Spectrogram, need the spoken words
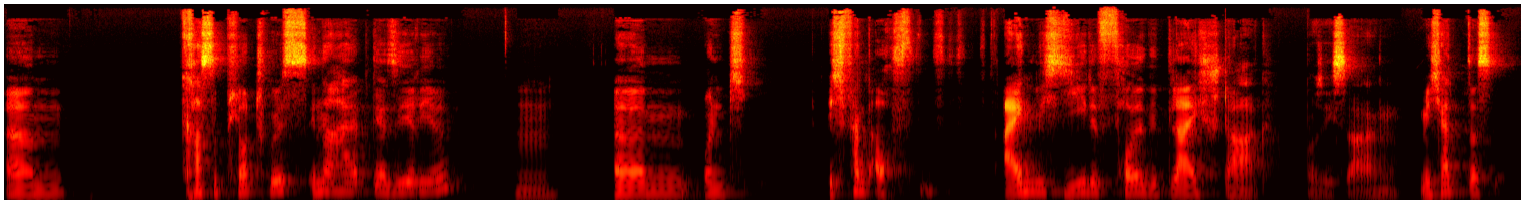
ähm, krasse Plot-Twists innerhalb der Serie. Hm. Ähm, und ich fand auch eigentlich jede Folge gleich stark, muss ich sagen. Mich hat das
